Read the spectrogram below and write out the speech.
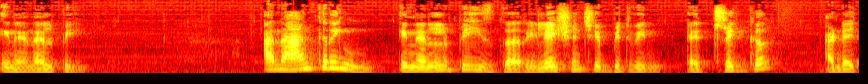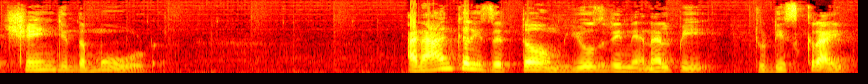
in NLP? An anchoring in NLP is the relationship between a trigger and a change in the mood. An anchor is a term used in NLP to describe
